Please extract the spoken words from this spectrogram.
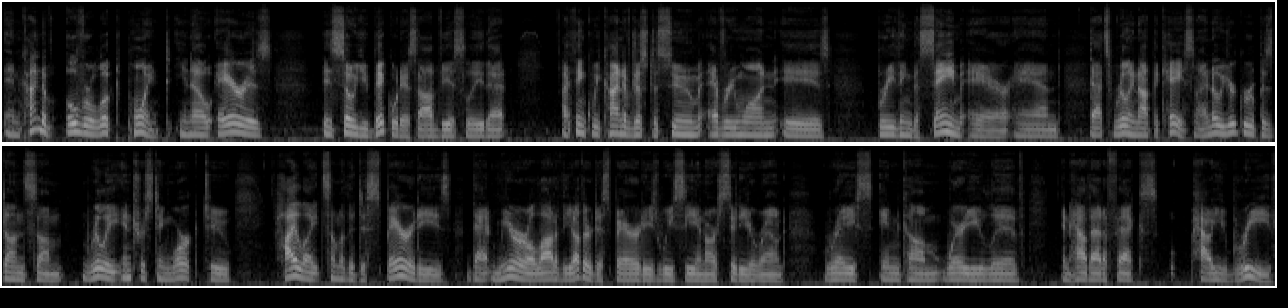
and kind of overlooked point. You know, air is is so ubiquitous, obviously, that I think we kind of just assume everyone is breathing the same air, and that's really not the case. And I know your group has done some really interesting work to highlight some of the disparities that mirror a lot of the other disparities we see in our city around race, income, where you live, and how that affects how you breathe.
